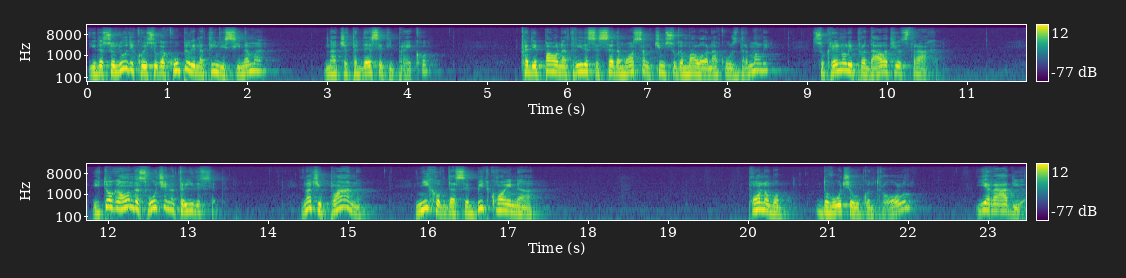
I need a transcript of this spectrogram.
I da su ljudi koji su ga kupili na tim visinama, na 40 i preko, kad je pao na 37,8, čim su ga malo onako uzdrmali, su krenuli prodavati od straha. I to ga onda svuče na 30. Znači plan njihov da se Bitcoina ponovo dovuče u kontrolu je radio.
